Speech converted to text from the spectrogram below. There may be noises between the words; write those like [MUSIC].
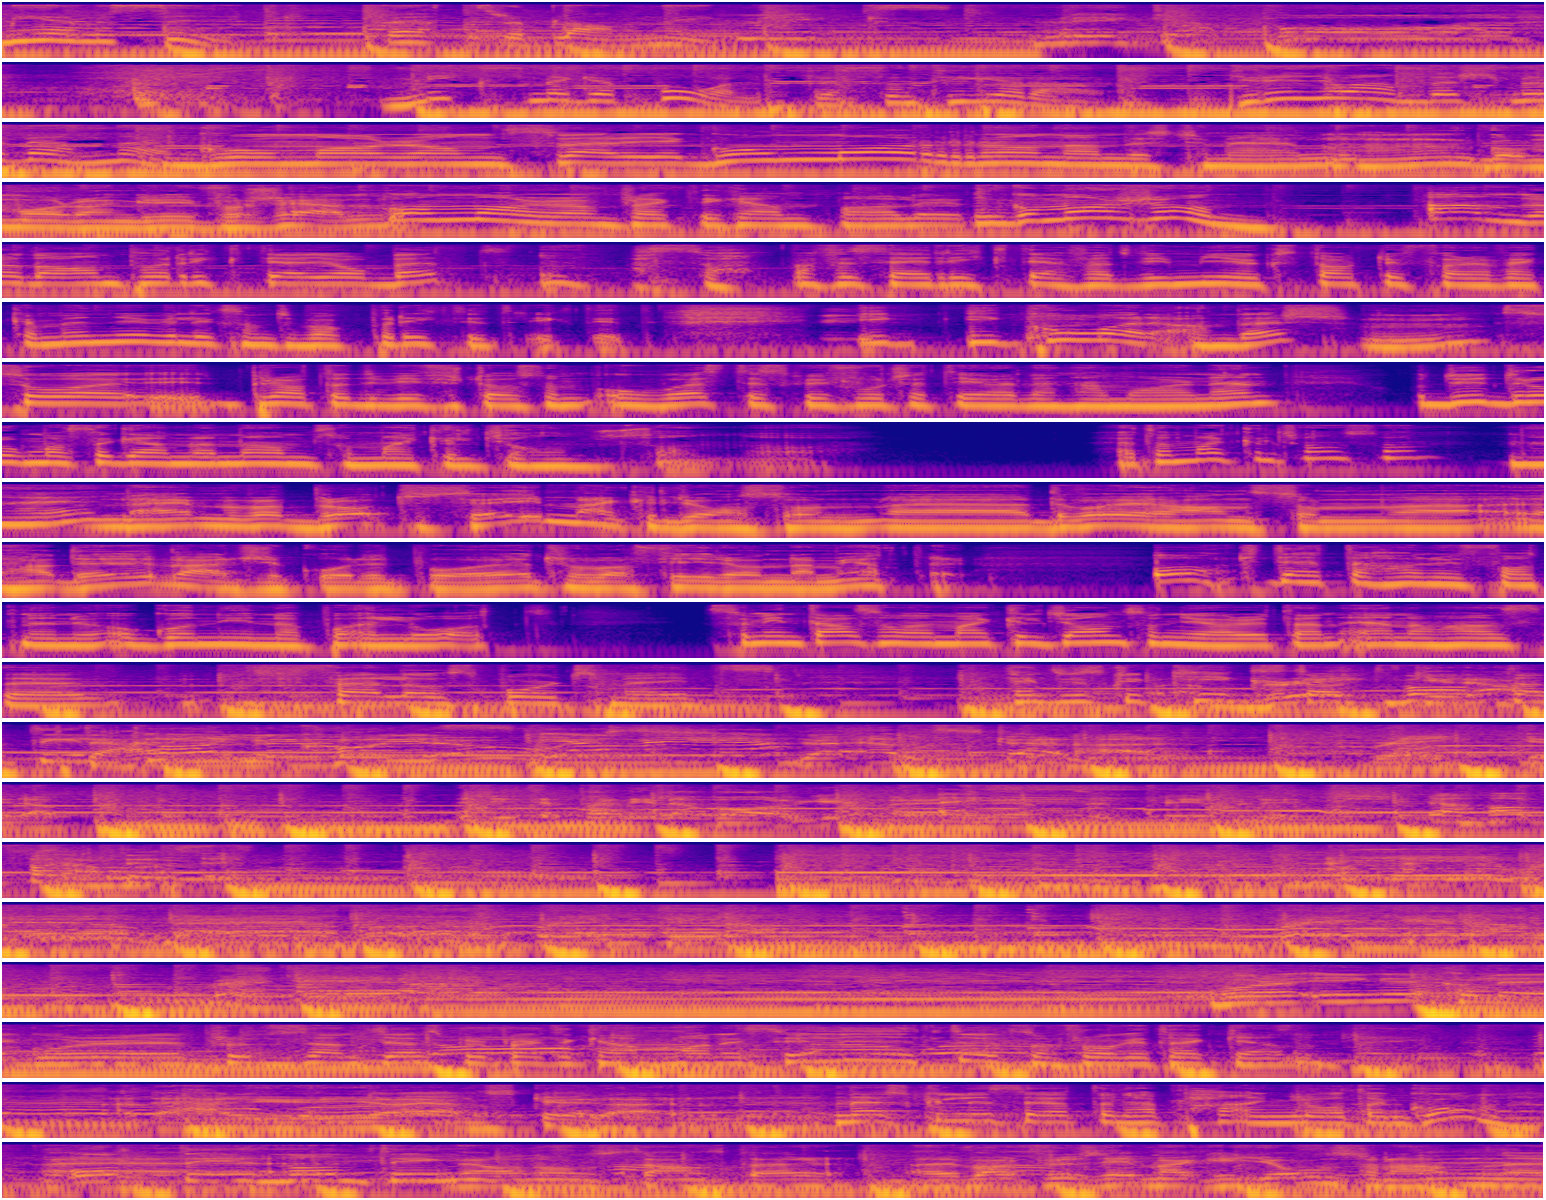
Mer musik, bättre blandning. Mix Megapol presenterar Gri och Anders med vänner. God morgon, Sverige. God morgon, Anders Timell. Mm, god morgon, Gry Forssell. God morgon, praktikant Malin. God morgon. Andra dagen på riktiga jobbet. Alltså, varför säger jag riktiga? För att vi mjukstartade förra veckan, men nu är vi liksom tillbaka på riktigt, riktigt. I, igår, Anders, så pratade vi förstås om OS. Det ska vi fortsätta göra den här morgonen. Och du drog massa gamla namn som Michael Johnson. Och... Hette han Michael Johnson? Nej. Nej, men vad bra att du säger Michael Johnson. Eh, Det var ju han som eh, hade världsrekordet på, jag tror det var 400 meter. Och detta har du fått mig nu att gå och nynna på en låt som inte alls har med Michael Johnson gör utan en av hans eh, fellow sportsmates. Tänkte vi skulle kickstart-vakna till Det här Carl Lewis. Lewis. Jag vet! Jag älskar den här. Break it up. Det är lite Pernilla Wahlgren med [LAUGHS] privilege. Ja, faktiskt. Kollegor, producent Jesper och praktikant Malin, ser lite ut som frågetecken. Ju, jag älskar ju det här. När skulle ni säga att den här panglåten kom? 80 någonting. Ja, någonstans där. Eh, Varför du säger Michael Johnson, han, eh,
